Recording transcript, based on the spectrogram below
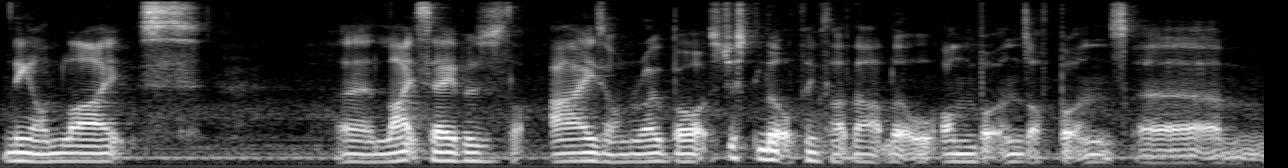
neon lights, uh, lightsabers, eyes on robots, just little things like that, little on buttons, off buttons. Um,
